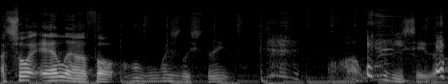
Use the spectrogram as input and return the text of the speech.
I saw it earlier, and I thought, oh, Wesley Snipes. Oh, why would he say that?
